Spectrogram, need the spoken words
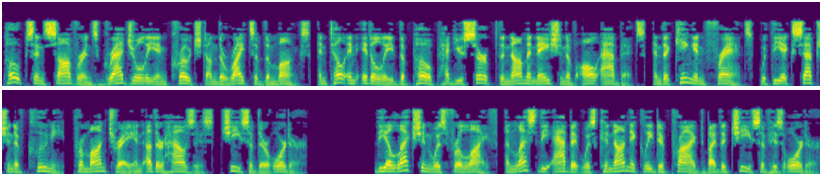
Popes and sovereigns gradually encroached on the rights of the monks, until in Italy the pope had usurped the nomination of all abbots, and the king in France, with the exception of Cluny, Premontre and other houses, chiefs of their order. The election was for life, unless the abbot was canonically deprived by the chiefs of his order,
